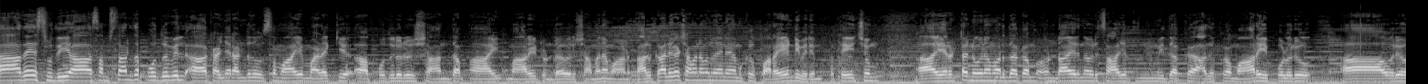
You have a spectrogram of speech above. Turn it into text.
അതെ ശ്രുതി. സംസ്ഥാനത്ത് പൊതുവിൽ കഴിഞ്ഞ രണ്ട് ദിവസമായി മഴയ്ക്ക് പൊതുവിലൊരു ശാന്തം ആയി മാറിയിട്ടുണ്ട്. ഒരു ശമനമാണ്. താൽക്കാലിക ശമനം എന്ന് തന്നെ നമുക്ക് പറയേണ്ടി വരും. പ്രത്യേകിച്ചും ഇരട്ട ന്യൂനമർദ്ദക്കം ഉണ്ടായിരുന്ന ഒരു സാഹചര്യത്തിൽ നിന്നും ഇതൊക്കെ അതൊക്കെ മാറി ഇപ്പോൾ ഒരു ഒരു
